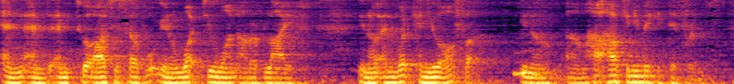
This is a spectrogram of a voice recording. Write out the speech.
and and and to ask yourself, you know, what do you want out of life, you know, and what can you offer, you know, um, how how can you make a difference?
